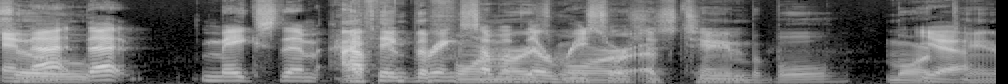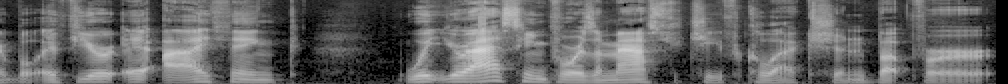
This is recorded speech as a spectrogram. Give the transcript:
and that that makes them I have think to the bring some of their resources to more Yeah. obtainable. If you're, I think what you're asking for is a Master Chief collection, but for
